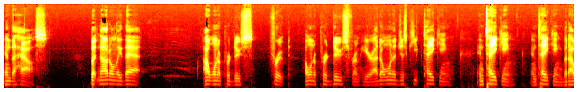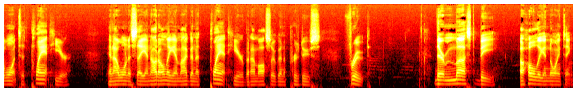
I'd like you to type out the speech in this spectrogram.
in the house. But not only that, I want to produce fruit. I want to produce from here. I don't want to just keep taking and taking and taking, but I want to plant here. And I want to say, and not only am I going to plant here, but I'm also going to produce fruit. There must be a holy anointing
